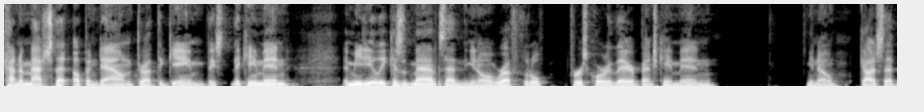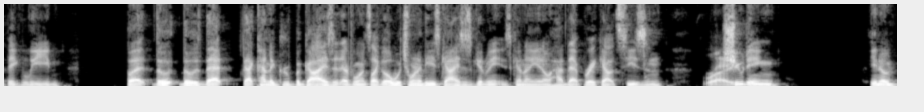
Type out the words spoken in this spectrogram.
kind of matched that up and down throughout the game. They they came in immediately because the Mavs had you know a rough little first quarter there. Bench came in, you know, got us that big lead. But those, those that that kind of group of guys that everyone's like, oh, which one of these guys is gonna is gonna you know have that breakout season? Right. Shooting, you know,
